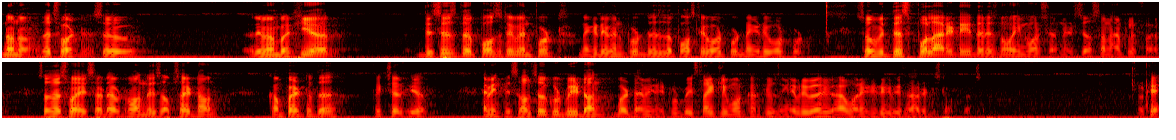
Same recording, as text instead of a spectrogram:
No, no, that is what. So, remember here this is the positive input, negative input, this is the positive output, negative output. So, with this polarity there is no inversion, it is just an amplifier. So, that is why I said I have drawn this upside down compared to the picture here. I mean this also could be done, but I mean it would be slightly more confusing everywhere you have 180 degrees hard stop that is all. Okay.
